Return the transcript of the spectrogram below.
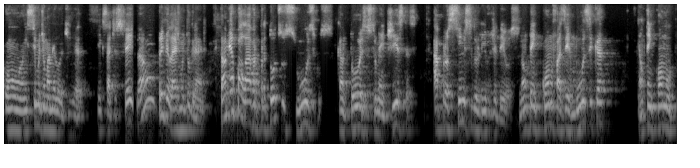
com, em cima de uma melodia, fique satisfeito, é um privilégio muito grande. Então, a minha palavra para todos os músicos, cantores, instrumentistas, aproxime-se do livro de Deus. Não tem como fazer música, não tem como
